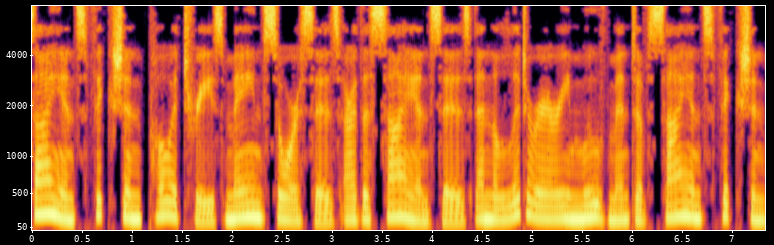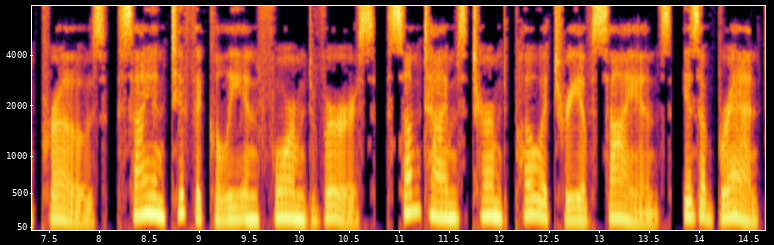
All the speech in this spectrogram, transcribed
Science fiction poetry's main sources are the sciences and the literary movement of science fiction prose. Scientifically informed verse, sometimes termed poetry of science, is a branch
